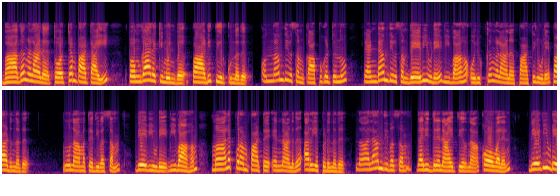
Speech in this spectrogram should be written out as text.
ഭാഗങ്ങളാണ് തോറ്റം പാട്ടായി പൊങ്കാലയ്ക്ക് മുൻപ് പാടി തീർക്കുന്നത് ഒന്നാം ദിവസം കാപ്പുകെട്ടുന്നു രണ്ടാം ദിവസം ദേവിയുടെ വിവാഹ ഒരുക്കങ്ങളാണ് പാട്ടിലൂടെ പാടുന്നത്. മൂന്നാമത്തെ ദിവസം ദേവിയുടെ വിവാഹം മാലപ്പുറം പാട്ട് എന്നാണിത് അറിയപ്പെടുന്നത്. നാലാം ദിവസം ദരിദ്രനായി തീർന്ന കോവലൻ ദേവിയുടെ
